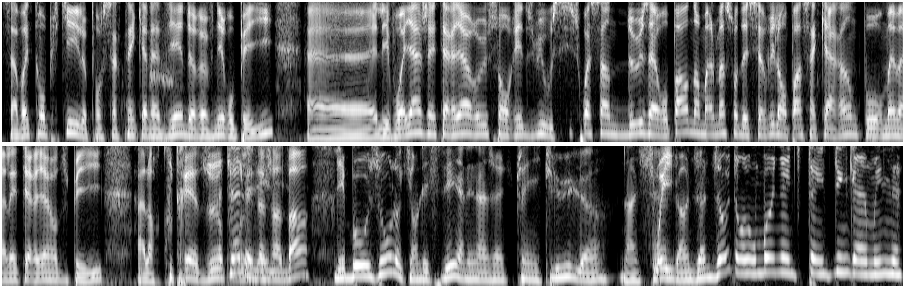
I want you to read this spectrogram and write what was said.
Ça va être compliqué là, pour certains Canadiens de revenir au pays. Euh, les voyages intérieurs, eux, sont réduits aussi. 62 aéroports, normalement, sont desservis. Là, on passe à 40 pour même à l'intérieur du pays. Alors, coup très dur là, pour les, les- agents de bord. Les là, qui ont décidé d'aller dans un tout inclus, là, dans le sud, Oui. disant, nous autres, on va dans un tout inclus quand même.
